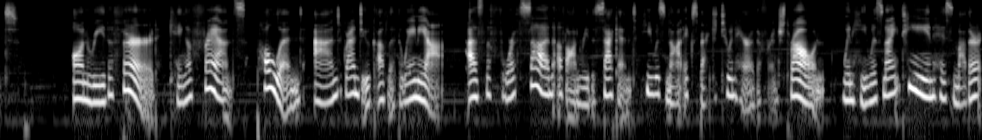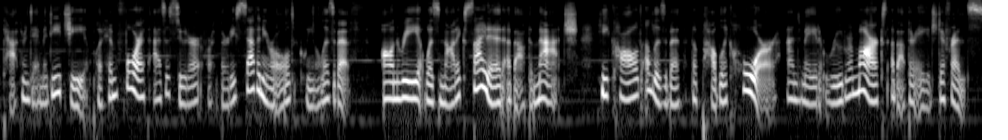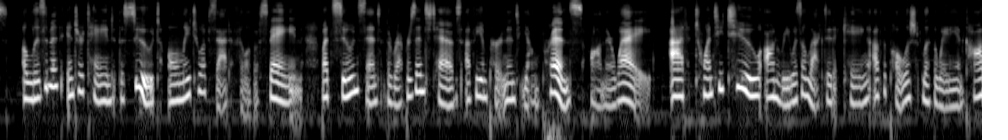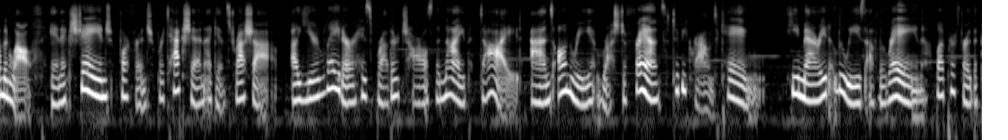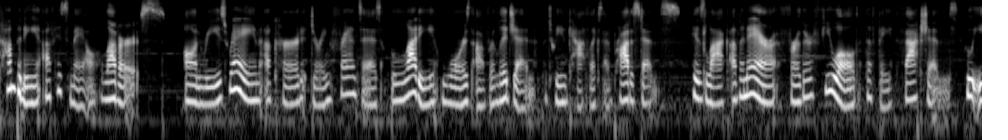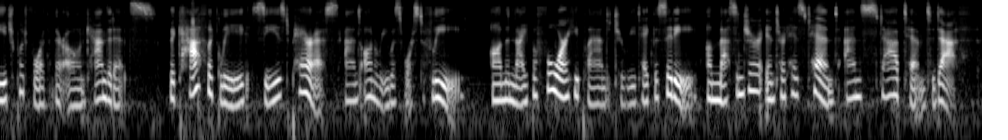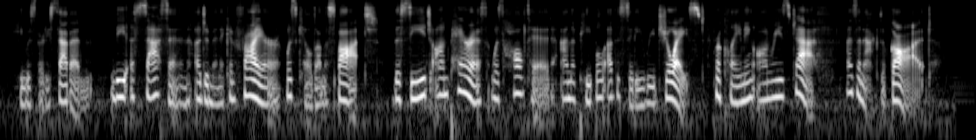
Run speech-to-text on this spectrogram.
Henri III, King of France, Poland, and Grand Duke of Lithuania. As the fourth son of Henri II, he was not expected to inherit the French throne. When he was 19, his mother, Catherine de' Medici, put him forth as a suitor for 37 year old Queen Elizabeth. Henri was not excited about the match. He called Elizabeth the public whore and made rude remarks about their age difference. Elizabeth entertained the suit only to upset Philip of Spain, but soon sent the representatives of the impertinent young prince on their way. At 22, Henri was elected king of the Polish Lithuanian Commonwealth in exchange for French protection against Russia. A year later, his brother Charles IX died, and Henri rushed to France to be crowned king. He married Louise of Lorraine, but preferred the company of his male lovers. Henri's reign occurred during France's bloody wars of religion between Catholics and Protestants. His lack of an heir further fueled the faith factions, who each put forth their own candidates. The Catholic League seized Paris, and Henri was forced to flee. On the night before he planned to retake the city, a messenger entered his tent and stabbed him to death. He was 37. The assassin, a Dominican friar, was killed on the spot. The siege on Paris was halted, and the people of the city rejoiced, proclaiming Henri's death as an act of God.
